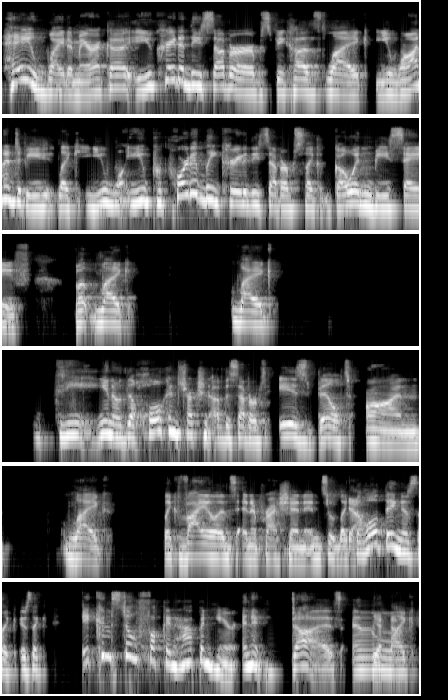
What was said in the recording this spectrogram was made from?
hey, white America, you created these suburbs because like you wanted to be like you you purportedly created these suburbs like go and be safe, but like like the you know the whole construction of the suburbs is built on like like violence and oppression and so like Yeah. the whole thing is like is like it can still fucking happen here and it does and Yeah. like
